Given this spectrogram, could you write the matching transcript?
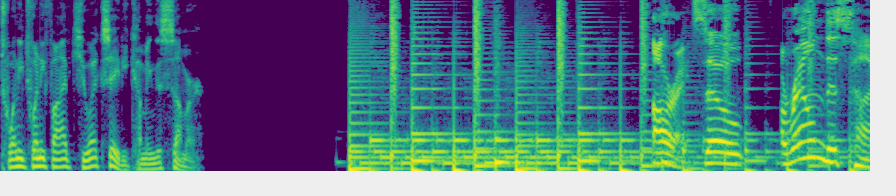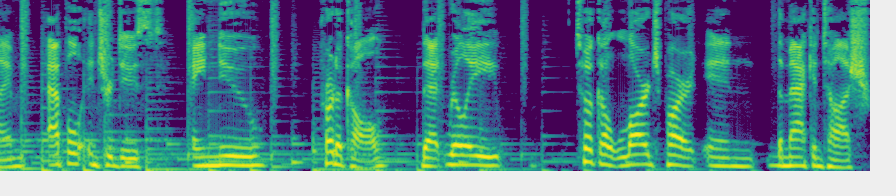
2025 QX80 coming this summer. All right, so around this time, Apple introduced a new protocol that really took a large part in the Macintosh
